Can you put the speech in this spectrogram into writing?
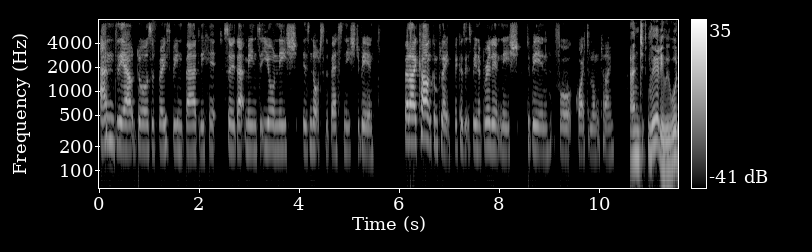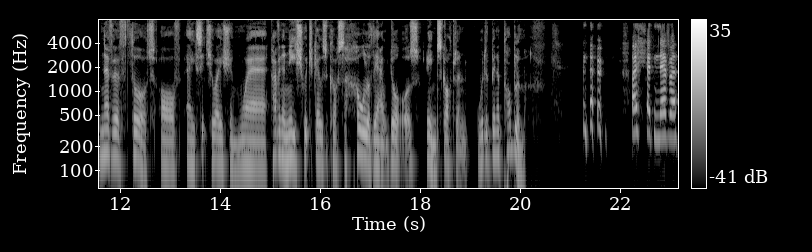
and the outdoors have both been badly hit. So that means that your niche is not the best niche to be in but I can't complain because it's been a brilliant niche to be in for quite a long time. And really, we would never have thought of a situation where having a niche which goes across the whole of the outdoors in Scotland would have been a problem. no, I had never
